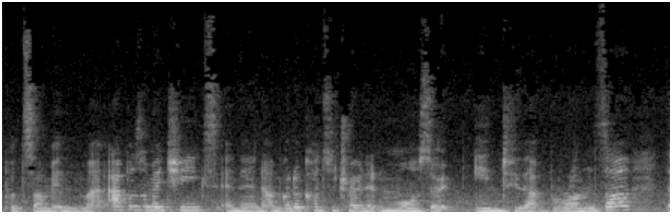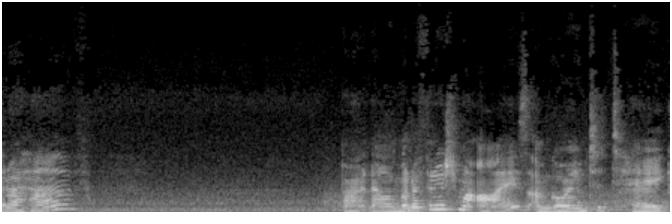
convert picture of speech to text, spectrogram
put some in my apples on my cheeks and then I'm going to concentrate it more so into that bronzer that I have. Alright, now I'm going to finish my eyes. I'm going to take,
